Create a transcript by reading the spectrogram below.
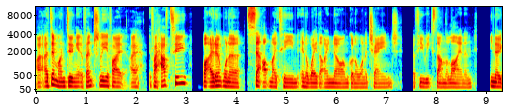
I, I don't mind doing it eventually if I, I if I have to, but I don't want to set up my team in a way that I know I'm to want to change a few weeks down the line. And you know,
